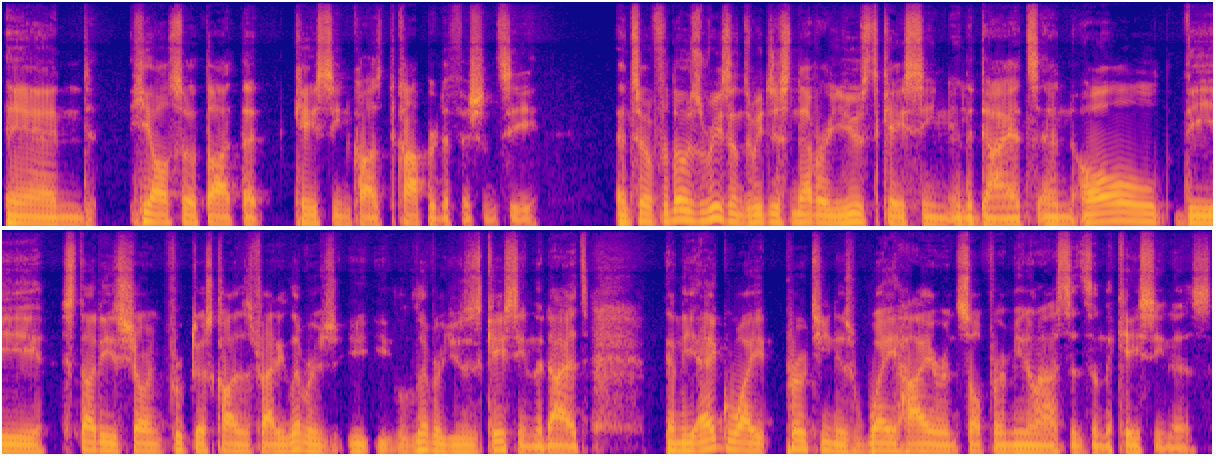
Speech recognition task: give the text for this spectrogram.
And he also thought that casein caused copper deficiency. And so, for those reasons, we just never used casein in the diets. And all the studies showing fructose causes fatty livers, liver uses casein in the diets. And the egg white protein is way higher in sulfur amino acids than the casein is.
